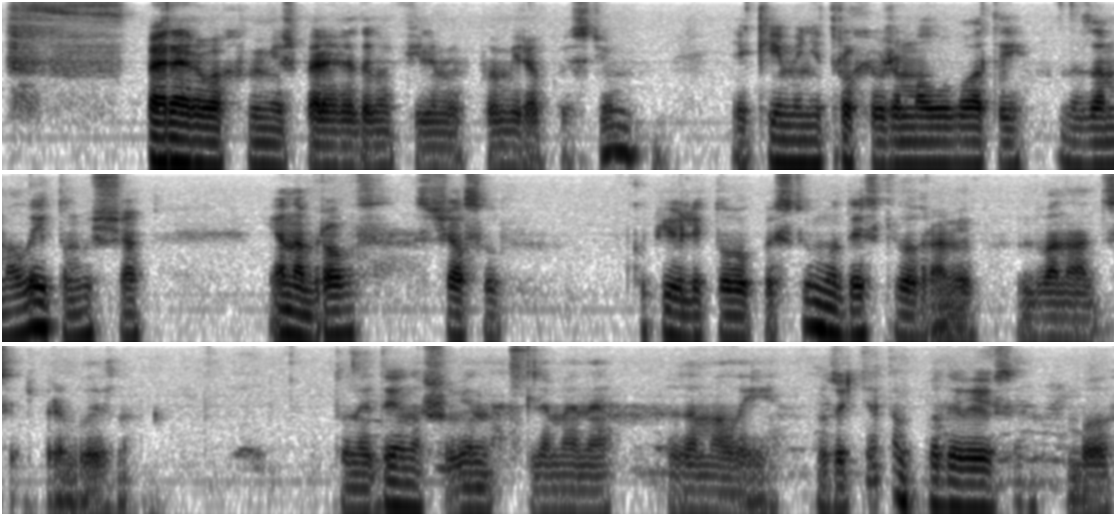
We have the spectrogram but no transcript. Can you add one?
в перервах між переглядами фільмів поміряв костюм, який мені трохи вже малуватий, замалий, тому що я набрав з часу купівлі того костюму десь кілограмів 12 приблизно. То не дивно, що він для мене замалий. Взуття там подивився, бо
